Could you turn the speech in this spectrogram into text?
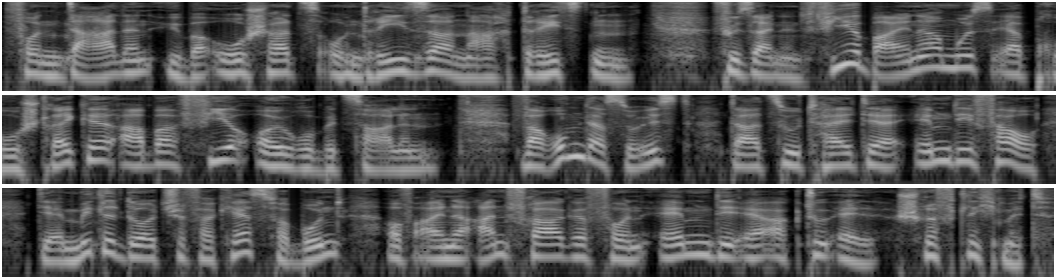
von Dahlen über Oschatz und Riesa nach Dresden. Für seinen Vierbeiner muss er pro Strecke aber 4 Euro bezahlen. Warum das so ist, dazu teilt der MDV, der Mitteldeutsche Verkehrsverbund, auf eine Anfrage von MDR aktuell schriftlich mit.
